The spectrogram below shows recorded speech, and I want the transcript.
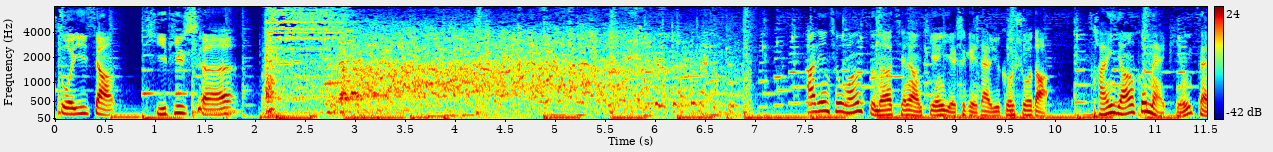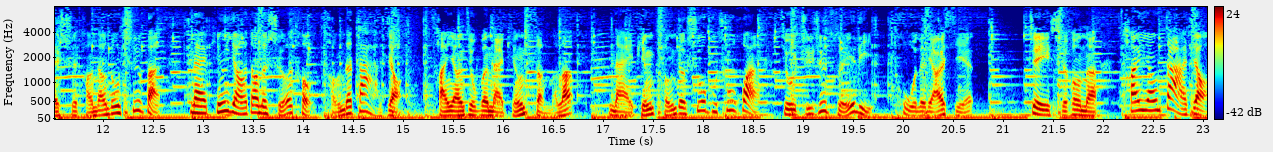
所以想提提神。”阿联酋王子呢，前两天也是给带鱼哥说道：“残阳和奶瓶在食堂当中吃饭，奶瓶咬到了舌头，疼得大叫。残阳就问奶瓶怎么了，奶瓶疼得说不出话，就直直嘴里吐了点血。这时候呢，残阳大叫：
